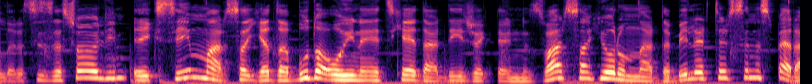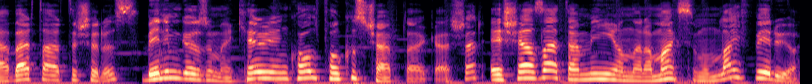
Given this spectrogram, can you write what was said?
eşyaları size söyleyeyim. Eksiğim varsa ya da bu da oyuna etki eder diyecekleriniz varsa yorumlarda belirtirsiniz beraber tartışırız. Benim gözüme Carrion Call Focus çarptı arkadaşlar. Eşya zaten minyonlara maksimum life veriyor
